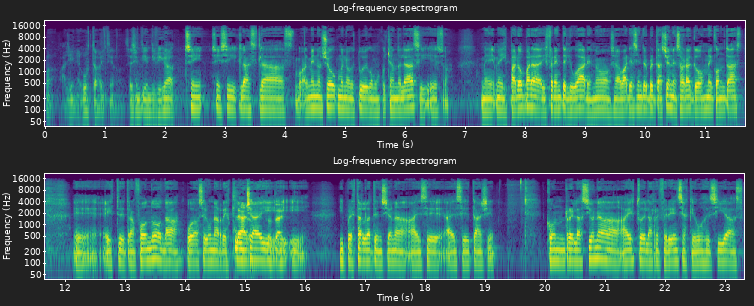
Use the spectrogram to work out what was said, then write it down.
Bueno, a alguien le gusta, ¿viste? se siente identificado. Sí, sí, sí. Las, las, al menos yo, bueno, estuve como escuchándolas y eso me, disparó para diferentes lugares, ¿no? O sea, varias interpretaciones. Ahora que vos me contás eh, este trasfondo, da, puedo hacer una reescucha y, y, prestarle atención a, ese, a ese detalle. Con relación a, esto de las referencias que vos decías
